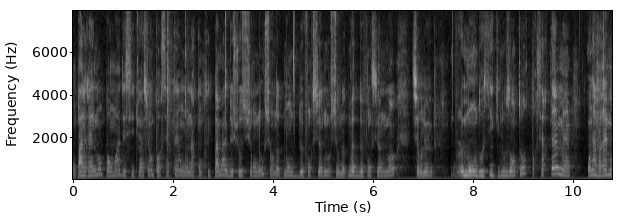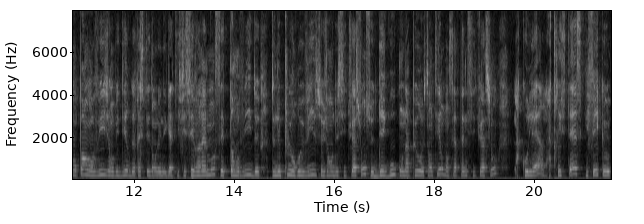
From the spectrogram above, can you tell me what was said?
On parle réellement pour moi de situations pour certains où on a compris pas mal de choses sur nous, sur notre mode de fonctionnement, sur notre mode de fonctionnement, sur le, le monde aussi qui nous entoure pour certains, mais on n'a vraiment pas envie, j'ai envie de dire, de rester dans le négatif. Et c'est vraiment cette envie de, ne plus revivre ce genre de situation, ce dégoût qu'on a pu ressentir dans certaines situations, la colère, la tristesse qui fait que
